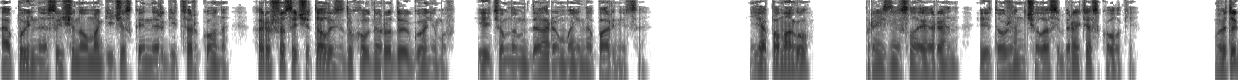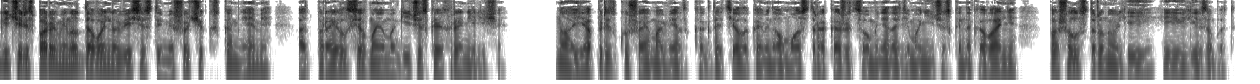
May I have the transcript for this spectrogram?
А пыль, насыщенного магической энергией циркона, хорошо сочеталась с духовной родой големов и темным даром моей напарницы. «Я помогу», — произнесла Эрен и тоже начала собирать осколки. В итоге через пару минут довольно увесистый мешочек с камнями отправился в мое магическое хранилище. Ну а я, предвкушая момент, когда тело каменного монстра окажется у меня на демонической наковальне, пошел в сторону Лии и Элизабет,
